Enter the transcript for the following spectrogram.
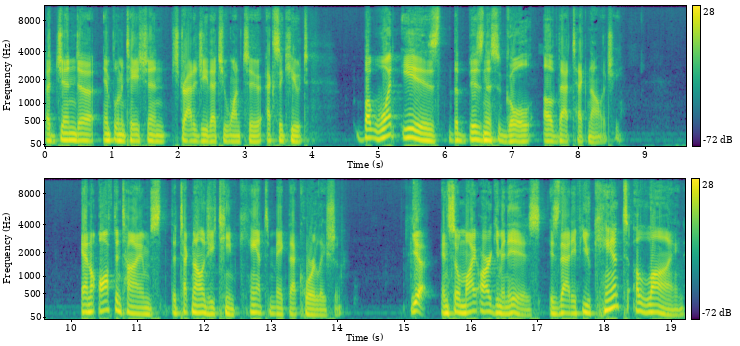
agenda, implementation strategy that you want to execute. But what is the business goal of that technology? And oftentimes the technology team can't make that correlation. Yeah. And so my argument is is that if you can't align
